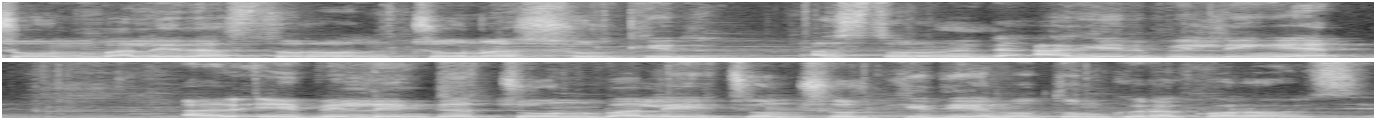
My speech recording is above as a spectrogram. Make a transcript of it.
চুন বালির আস্তরণ, চুন আর সুরকির আস্তরণ। এটা আগের বিল্ডিং এর, আর এই বিল্ডিংটা চুন বালি, চুন সুরকি দিয়ে নতুন করে করা হয়েছে।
